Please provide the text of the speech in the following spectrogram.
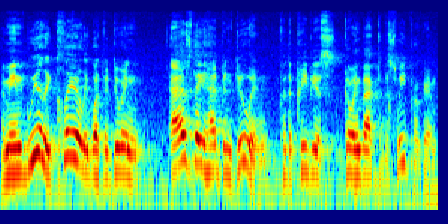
I mean, really, clearly, what they're doing, as they had been doing for the previous, going back to the Swede program,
